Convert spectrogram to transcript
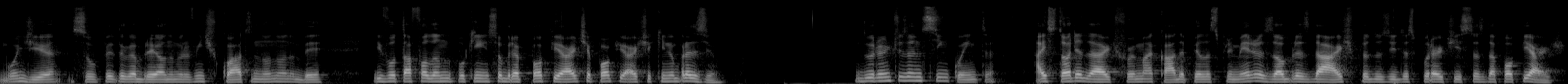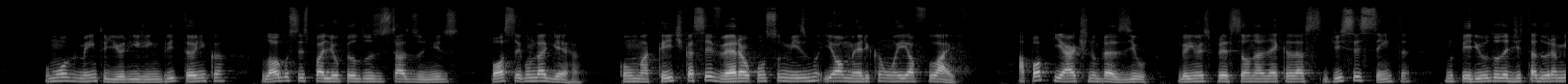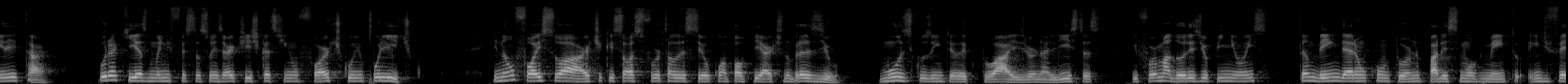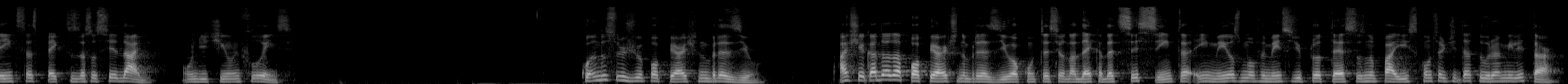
Bom dia, sou Pedro Gabriel, número 24, nono ano B, e vou estar falando um pouquinho sobre a pop art e a pop art aqui no Brasil. Durante os anos 50, a história da arte foi marcada pelas primeiras obras da arte produzidas por artistas da pop art. O movimento de origem britânica logo se espalhou pelos Estados Unidos pós-Segunda Guerra, com uma crítica severa ao consumismo e ao American Way of Life. A pop art no Brasil ganhou expressão na década de 60 no período da ditadura militar. Por aqui, as manifestações artísticas tinham forte cunho político. E não foi só a arte que só se fortaleceu com a pop art no Brasil. Músicos, intelectuais, jornalistas e formadores de opiniões também deram contorno para esse movimento em diferentes aspectos da sociedade, onde tinham influência. Quando surgiu a pop art no Brasil? A chegada da pop art no Brasil aconteceu na década de 60 em meio aos movimentos de protestos no país contra a ditadura militar.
